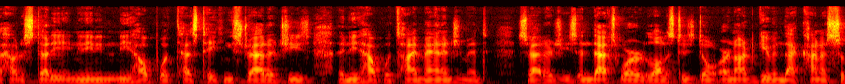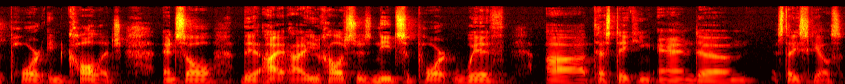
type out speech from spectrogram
how to study and they need help with test taking strategies. They need help with time management strategies. And that's where a lot of students don't are not given that kind of support in college. And so the college students need support with uh, test taking and um, study skills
